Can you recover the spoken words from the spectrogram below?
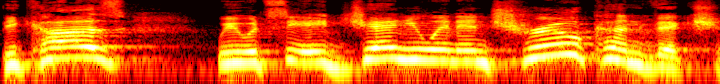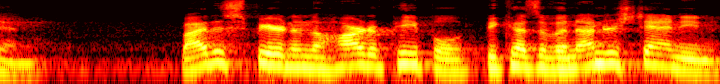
because we would see a genuine and true conviction by the Spirit in the heart of people because of an understanding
